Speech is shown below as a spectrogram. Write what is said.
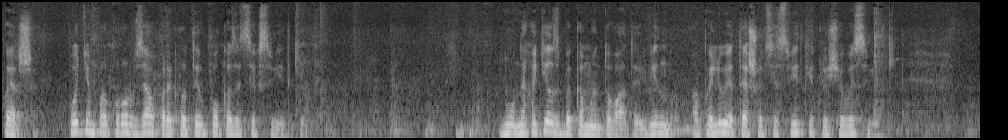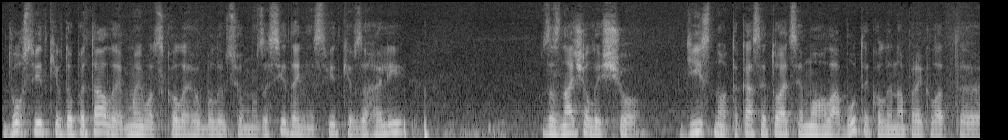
Перше. Потім прокурор взяв, перекрутив покази цих свідків. Ну, не хотілося б коментувати. Він апелює те, що ці свідки ключові свідки. Двох свідків допитали. Ми от з колегою були в цьому засіданні. Свідки взагалі зазначили, що дійсно така ситуація могла бути, коли, наприклад, е,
